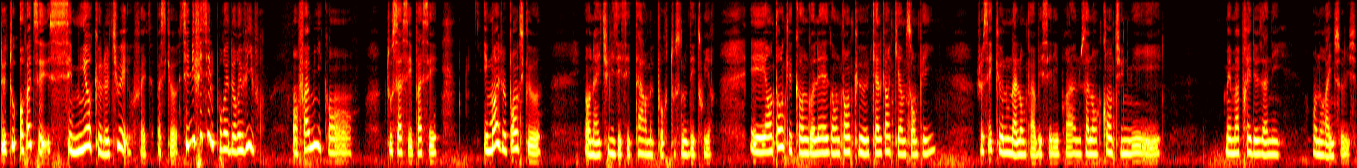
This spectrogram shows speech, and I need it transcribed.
de tout. En fait, c'est mieux que le tuer, en fait. Parce que c'est difficile pour eux de revivre en famille quand tout ça s'est passé. Et moi, je pense que on a utilisé cette arme pour tous nous détruire. Et en tant que Congolaise, en tant que quelqu'un qui aime son pays, je sais que nous n'allons pas baisser les bras, nous allons continuer. même après deux années, on aura une solution.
